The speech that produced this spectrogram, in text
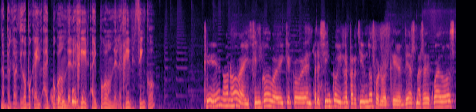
No, pero te lo digo porque hay, hay poco donde elegir, hay poco donde elegir. Cinco. Sí, no, no, hay cinco, hay que entre cinco ir repartiendo por los que veas más adecuados,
